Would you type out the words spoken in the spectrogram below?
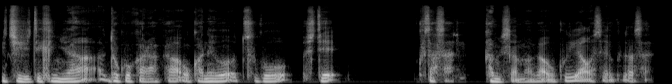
一時的にはどこからかお金を都合してくださる。神様が送り合わせをくださる。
